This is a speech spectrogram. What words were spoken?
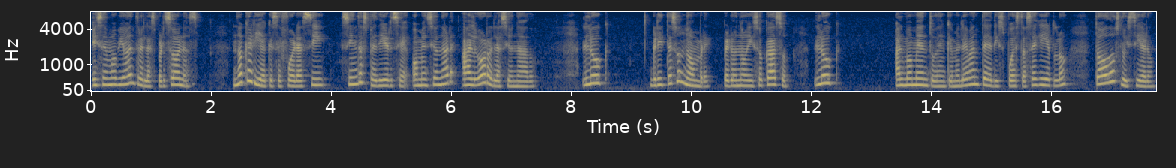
y se movió entre las personas. No quería que se fuera así, sin despedirse o mencionar algo relacionado. Luke. Grité su nombre, pero no hizo caso. Luke. Al momento en que me levanté dispuesta a seguirlo, todos lo hicieron,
